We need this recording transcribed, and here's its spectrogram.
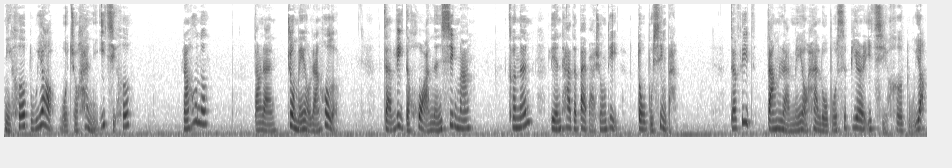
你喝毒药，我就和你一起喝。”然后呢？当然就没有然后了。贾维的话能信吗？可能连他的拜把兄弟都不信吧。David 当然没有和罗伯斯比尔一起喝毒药，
